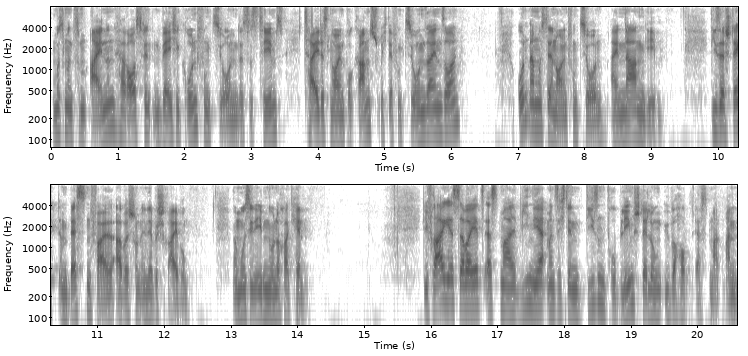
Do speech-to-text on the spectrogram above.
muss man zum einen herausfinden, welche Grundfunktionen des Systems Teil des neuen Programms, sprich der Funktion sein sollen. Und man muss der neuen Funktion einen Namen geben. Dieser steckt im besten Fall aber schon in der Beschreibung. Man muss ihn eben nur noch erkennen. Die Frage ist aber jetzt erstmal, wie nähert man sich denn diesen Problemstellungen überhaupt erstmal an?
